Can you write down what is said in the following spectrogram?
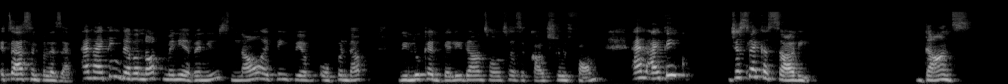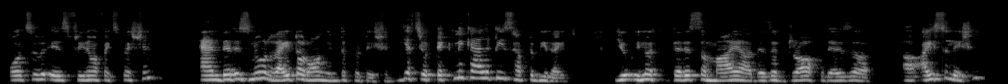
It's as simple as that. And I think there were not many avenues. Now I think we have opened up. We look at belly dance also as a cultural form. And I think just like a sari, dance also is freedom of expression. And there is no right or wrong interpretation. Yes, your technicalities have to be right. You, you know, there is a maya, there's a drop, there's a, isolation,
